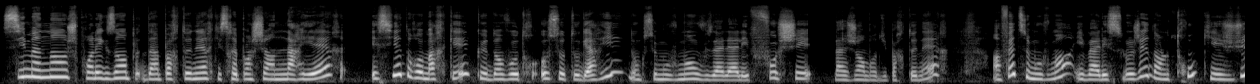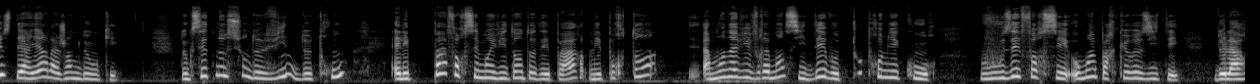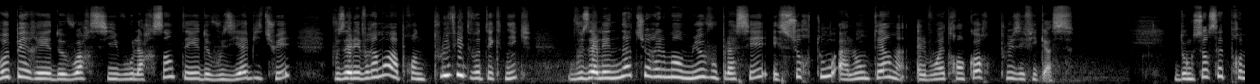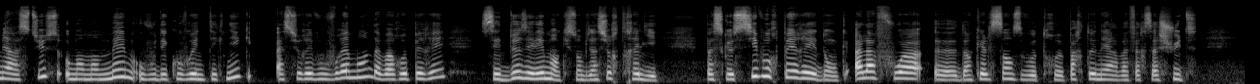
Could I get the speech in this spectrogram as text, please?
Si maintenant je prends l'exemple d'un partenaire qui serait penché en arrière essayez de remarquer que dans votre osotogari, donc ce mouvement où vous allez aller faucher la jambe du partenaire, en fait ce mouvement il va aller se loger dans le trou qui est juste derrière la jambe de hooké. Donc cette notion de vide, de trou, elle n'est pas forcément évidente au départ, mais pourtant, à mon avis vraiment, si dès vos tout premiers cours, vous vous efforcez, au moins par curiosité, de la repérer, de voir si vous la ressentez, de vous y habituer, vous allez vraiment apprendre plus vite vos techniques, vous allez naturellement mieux vous placer et surtout à long terme, elles vont être encore plus efficaces. Donc sur cette première astuce, au moment même où vous découvrez une technique, assurez-vous vraiment d'avoir repéré ces deux éléments qui sont bien sûr très liés. Parce que si vous repérez donc à la fois euh, dans quel sens votre partenaire va faire sa chute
